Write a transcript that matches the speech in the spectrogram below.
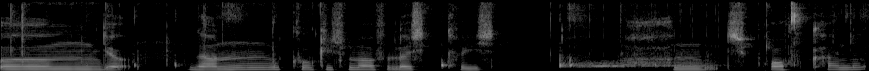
Ähm, ja. Dann gucke ich mal, vielleicht kriege ich. Ich brauche keine.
